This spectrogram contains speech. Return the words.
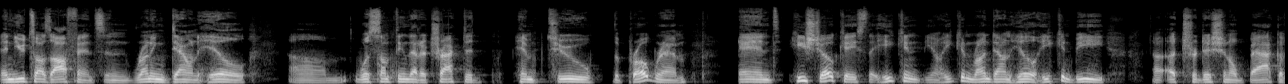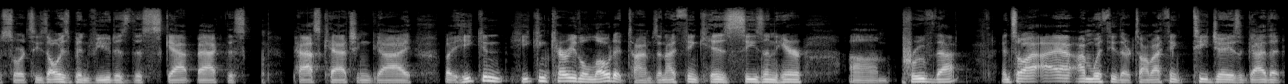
and utah's offense and running downhill um, was something that attracted him to the program and he showcased that he can, you know, he can run downhill. He can be a, a, traditional back of sorts. He's always been viewed as this scat back, this pass catching guy, but he can, he can carry the load at times. And I think his season here, um, proved that. And so I, I, I'm with you there, Tom. I think TJ is a guy that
